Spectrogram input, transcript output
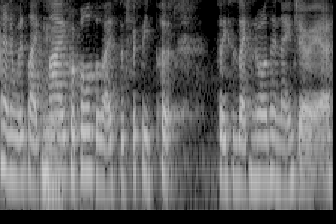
And with like my proposal, I specifically put places like northern Nigeria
